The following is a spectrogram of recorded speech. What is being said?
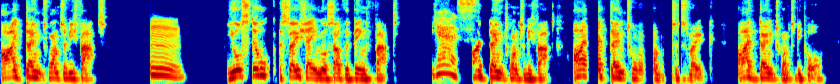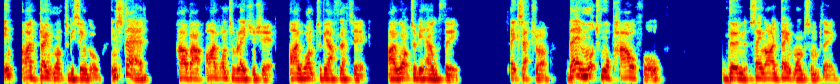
"I don't want to be fat," Mm. you're still associating yourself with being fat. Yes. I don't want to be fat. I don't want to smoke. I don't want to be poor. In, I don't want to be single. Instead, how about I want a relationship? I want to be athletic. I want to be healthy, etc. They're much more powerful than saying I don't want something.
